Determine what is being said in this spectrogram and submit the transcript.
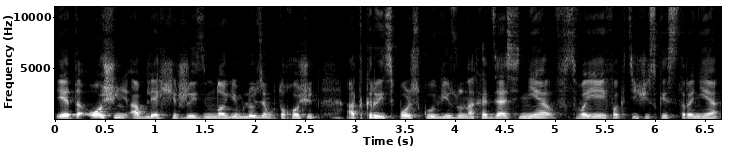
И это очень облегчит жизнь многим людям, кто хочет открыть польскую визу, находясь не в своей фактической стране,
